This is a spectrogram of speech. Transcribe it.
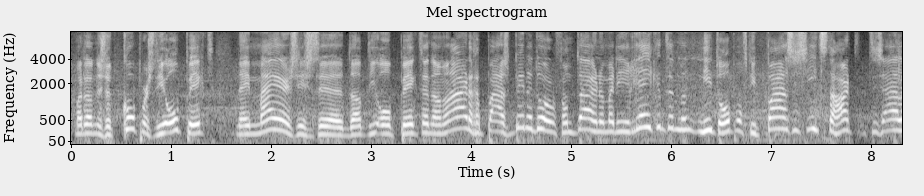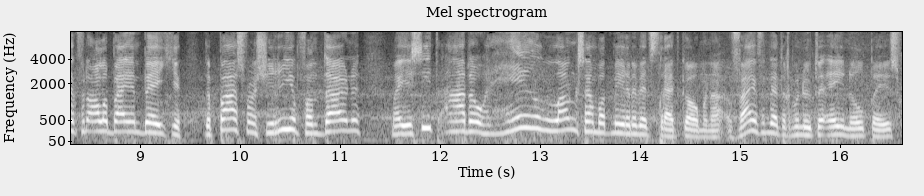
Maar dan is het Koppers die oppikt. Nee, Meijers is dat die oppikt. En dan een aardige paas binnendoor van Duinen. Maar die rekent hem niet op. Of die paas is iets te hard. Het is eigenlijk van allebei een beetje. De paas van Sherry op Van Duinen Maar je ziet ADO heel langzaam wat meer in de wedstrijd komen. Na 35 minuten 1-0 PSV.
